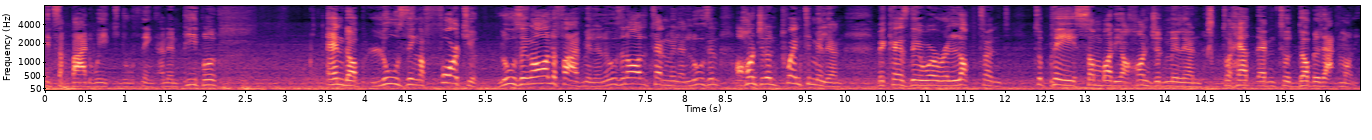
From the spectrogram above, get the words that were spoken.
it's a bad way to do things. And then people end up losing a fortune losing all the 5 million, losing all the 10 million, losing 120 million because they were reluctant to pay somebody 100 million to help them to double that money.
